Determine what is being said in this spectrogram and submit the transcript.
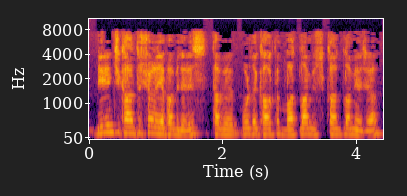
birinci kanıtı şöyle yapabiliriz. Tabi burada kalkıp Batlamyus'u kanıtlamayacağım.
